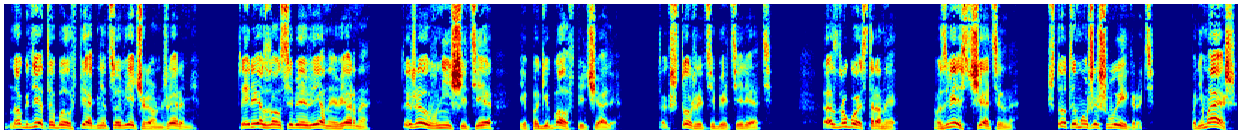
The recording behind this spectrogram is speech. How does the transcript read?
Но где ты был в пятницу вечером, Джереми? Ты резал себе вены, верно? Ты жил в нищете и погибал в печали. Так что же тебе терять? А с другой стороны, взвесь тщательно. Что ты можешь выиграть? Понимаешь?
